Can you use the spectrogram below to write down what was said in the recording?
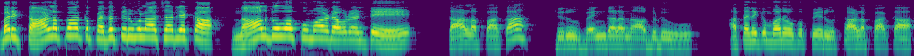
మరి తాళ్ళపాక పెద్ద తిరుమలాచార్య యొక్క నాలుగవ కుమారుడు ఎవరంటే తాళ్ళపాక తిరు వెంగళనాథుడు అతనికి మరొక పేరు తాళ్ళపాక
